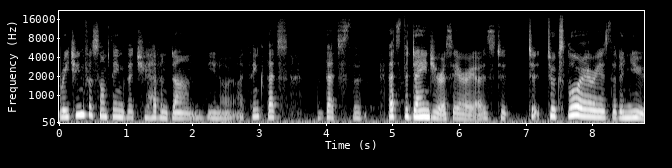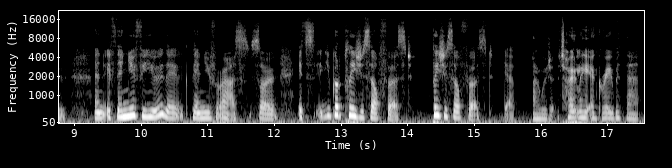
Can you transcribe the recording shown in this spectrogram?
reaching for something that you haven't done. You know, I think that's that's the that's the dangerous area is to. To, to explore areas that are new, and if they're new for you, they're they're new for us. So it's you've got to please yourself first. Please yourself first. Yeah. I would totally agree with that.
